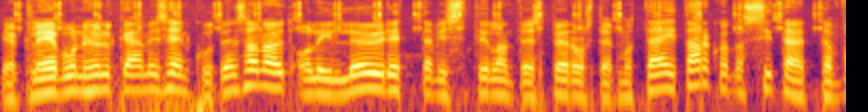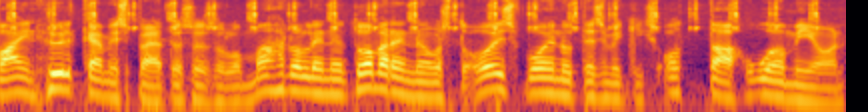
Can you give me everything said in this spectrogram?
Ja Klebun hylkäämiseen, kuten sanoit, oli löydettävissä tilanteessa perusteet, mutta tämä ei tarkoita sitä, että vain hylkäämispäätös olisi ollut mahdollinen. Tuomarineuvosto olisi voinut esimerkiksi ottaa huomioon,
